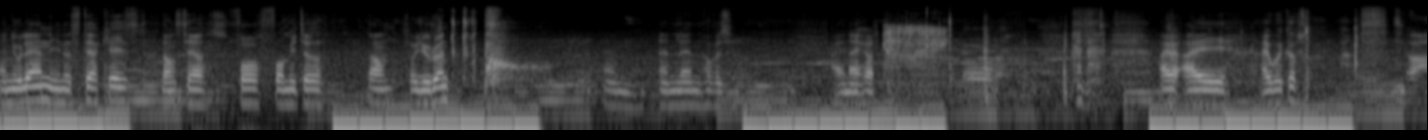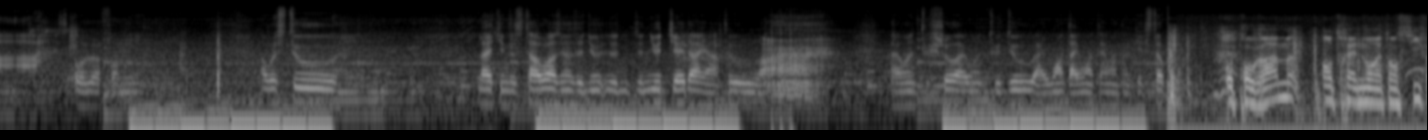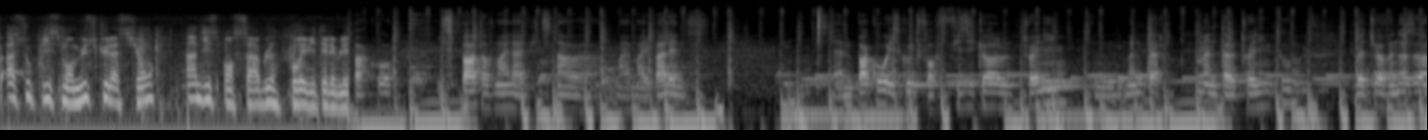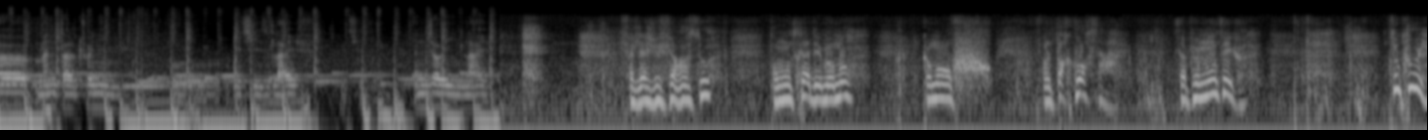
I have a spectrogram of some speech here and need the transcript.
and you land in a staircase downstairs, four four meter down. So you run and and land over there. And I heard. Oh. I I I wake up. So, ah, it's over for me. I was too like in the Star Wars, you know, the new the, the new Jedi are too. I want to show, I want to do, I want, I want, I want. Okay, stop. Au programme, entraînement intensif, assouplissement, musculation, indispensable pour éviter les blessures. Parkour is part of my life. It's now uh, my, my balance. And parkour is good for physical training and mental mental training too. But you have another mental training, which is life, which is enjoying life. En fait, là, je vais faire un saut pour montrer à des moments comment, dans le parcours, ça, ça peut monter, quoi. Tout cool.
